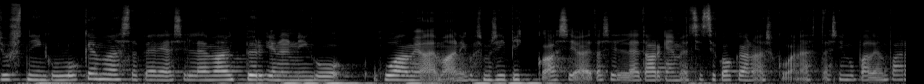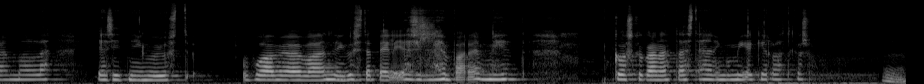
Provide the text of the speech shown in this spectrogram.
just niin kuin lukemaan sitä peliä silleen. Mä oon nyt pyrkinyt niin kuin huomioimaan niin semmoisia pikkuasioita silleen tarkemmin, että sit se kokonaiskuva näyttäisi niin kuin paljon paremmalle. Ja sitten niin just huomioimaan niin kuin sitä peliä silleen paremmin, että koska kannattaisi tehdä niin kuin mikäkin ratkaisu. Mm.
